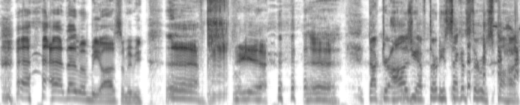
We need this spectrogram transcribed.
that would be awesome. Maybe, uh, yeah. Uh. Dr. Oz, you have 30 seconds to respond.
